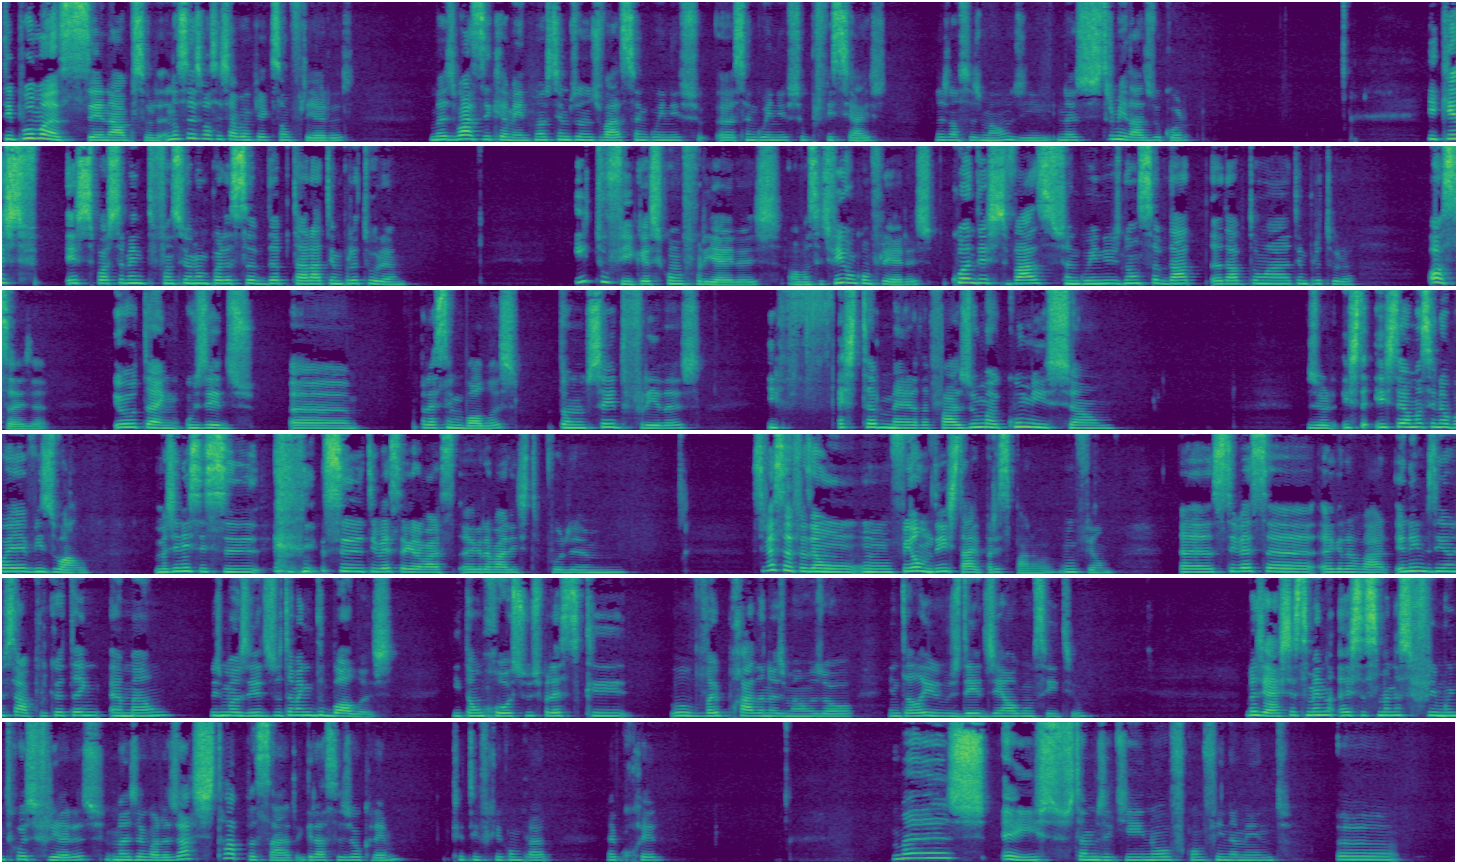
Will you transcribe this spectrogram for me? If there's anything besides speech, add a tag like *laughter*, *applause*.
Tipo uma cena absurda. Não sei se vocês sabem o que é que são frieiras, mas basicamente nós temos uns vasos sanguíneos, uh, sanguíneos superficiais nas nossas mãos e nas extremidades do corpo. E que estes, supostamente funcionam para se adaptar à temperatura. E tu ficas com frieiras, ou vocês ficam com frieiras, quando estes vasos sanguíneos não se adaptam à temperatura. Ou seja, eu tenho os dedos, uh, parecem bolas, estão cheios de feridas e esta merda faz uma comissão. Juro, isto, isto é uma cena boa visual. Imaginem se *laughs* se tivesse a gravar, a gravar isto por. Um, se estivesse a fazer um, um filme disto, ai, parece para um filme. Uh, se estivesse a, a, gravar, eu nem vos ia mostrar porque eu tenho a mão, os meus dedos do tamanho de bolas e tão roxos, parece que levei porrada nas mãos ou entalei os dedos em algum sítio. Mas já, esta semana, esta semana sofri muito com as frieiras, mas agora já está a passar, graças ao creme que eu tive que comprar a correr. Mas é isso, estamos aqui, novo confinamento. Uh,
